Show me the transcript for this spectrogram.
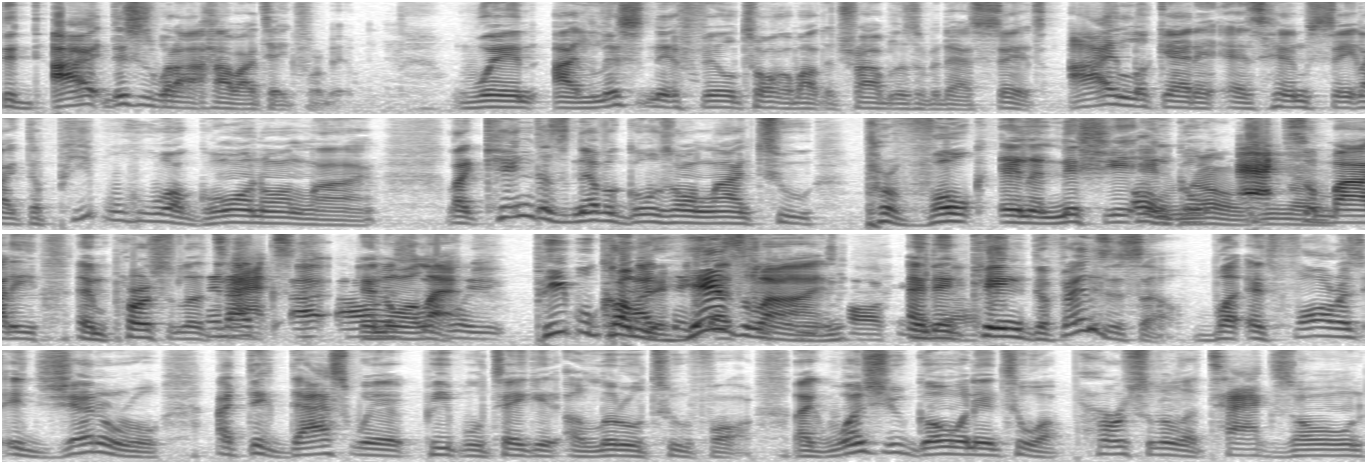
Did I? This is what I how I take from it. When I listen to Phil talk about the tribalism in that sense, I look at it as him saying, like the people who are going online, like King does never goes online to provoke and initiate Oh, and go no, at no. somebody and personal And I- attacks I and all that. People come I to his line and then about. King defends himself. But as far as in general, I think that's where people take it a little too far. Like once you going into a personal attack zone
